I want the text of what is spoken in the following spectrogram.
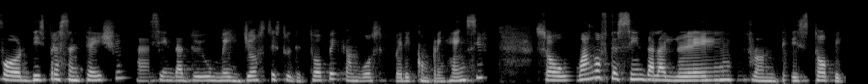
For this presentation. I think that you made justice to the topic and was very comprehensive. So one of the things that I learned from this topic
